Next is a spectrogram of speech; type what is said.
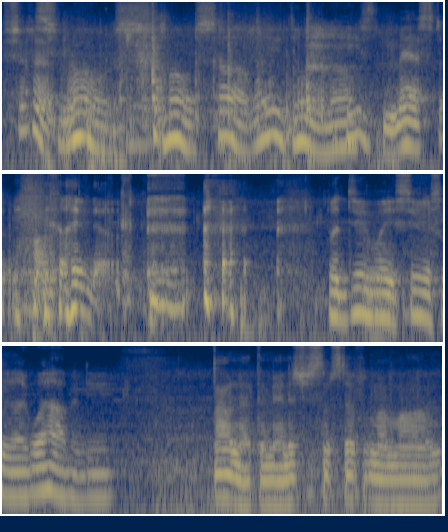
Shut up. Mo, Mo, shut up. What are you doing, Mo? He's messed up. I know. but dude, wait, seriously, like, what happened, dude? oh, nothing, man. It's just some stuff with my mom.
